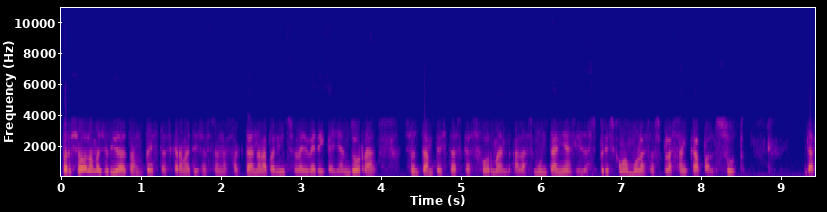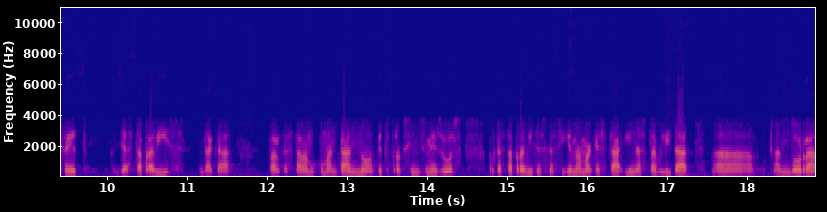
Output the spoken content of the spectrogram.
Per això la majoria de tempestes que ara mateix estan afectant a la península Ibèrica i Andorra són tempestes que es formen a les muntanyes i després com a molt es desplacen cap al sud. De fet, ja està previst de que pel que estàvem comentant, no? aquests pròxims mesos, el que està previst és que siguem amb aquesta inestabilitat a Andorra.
